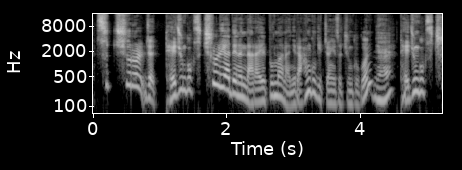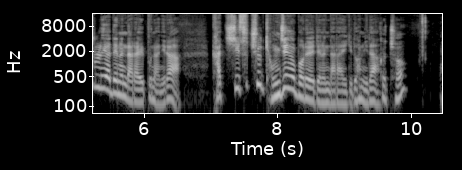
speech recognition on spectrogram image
음. 수출을 이제 대중국 수출을 해야 되는 나라일 뿐만 아니라 한국 입장에서 중국은 예. 대중국 수출을 해야 되는 나라일 뿐 아니라 같이 수출 경쟁을 벌여야 되는 나라이기도 합니다. 그렇죠.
